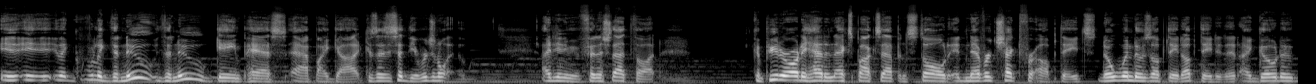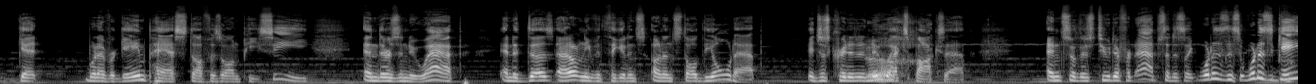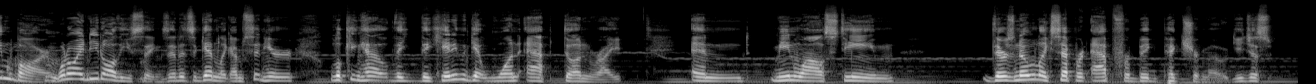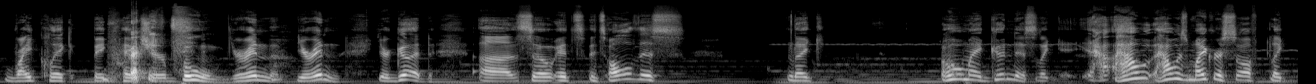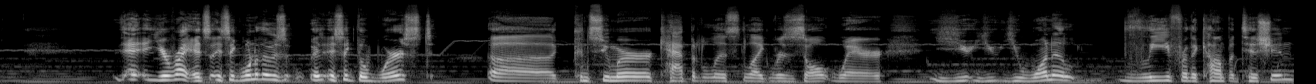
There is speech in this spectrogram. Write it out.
It, it, like like the new the new Game Pass app I got because as I said the original I didn't even finish that thought. Computer already had an Xbox app installed. It never checked for updates. No Windows update updated it. I go to get whatever Game Pass stuff is on PC, and there's a new app, and it does. I don't even think it ins- uninstalled the old app. It just created a new Ugh. Xbox app. And so there's two different apps, and it's like, what is this? What is Game Bar? Hmm. What do I need all these things? And it's again like I'm sitting here looking how they they can't even get one app done right, and meanwhile Steam, there's no like separate app for big picture mode. You just right click big picture, Right. boom, you're in. The, you're in. You're good. Uh, so it's it's all this like oh my goodness like how how, how is microsoft like eh, you're right it's it's like one of those it's like the worst uh consumer capitalist like result where you you you want to leave for the competition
